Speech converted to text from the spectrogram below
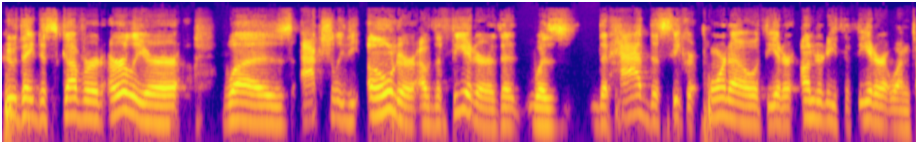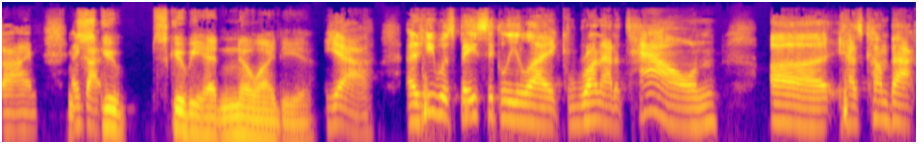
who they discovered earlier, was actually the owner of the theater that was that had the secret porno theater underneath the theater at one time. And got- Scoo- Scooby had no idea. Yeah. And he was basically like run out of town, uh, has come back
